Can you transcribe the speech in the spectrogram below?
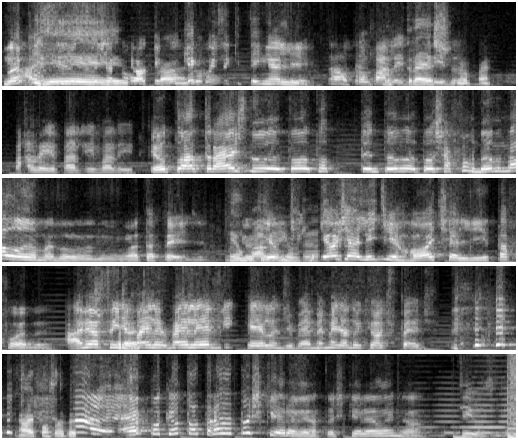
Não é possível Aê, que seja pior que qualquer coisa que tem ali. Não, então valeu, trash, meu pai. Valeu, valeu, valeu. Eu tô atrás do. tô, tô tentando. tô chafurdando na lama no, no Wattpad. Eu, eu, eu, já li de hot ali, tá foda. Ai, meu filho, vai, vai ler Vic Haaland, é bem melhor do que o Wattpad. Ai, com certeza. é porque eu tô atrás da tosqueira mesmo. tosqueira é legal. Deus, Deus.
